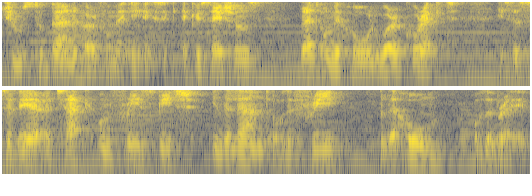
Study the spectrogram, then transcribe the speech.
choose to ban her for making accusations that on the whole were correct is a severe attack on free speech in the land of the free and the home of the brave.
